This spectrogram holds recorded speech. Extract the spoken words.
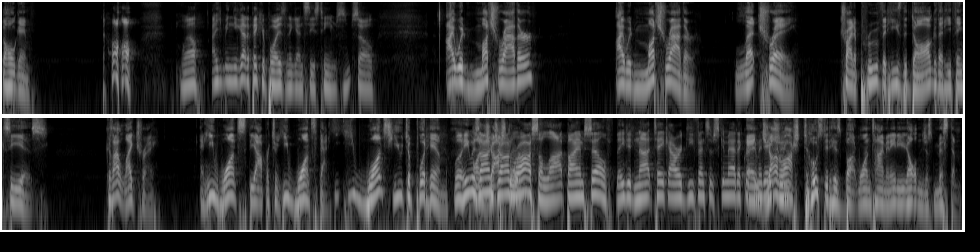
The whole game. Oh, well, I mean, you got to pick your poison against these teams. Mm-hmm. So I would much rather, I would much rather let Trey try to prove that he's the dog that he thinks he is. Because I like Trey. And he wants the opportunity. He wants that. He, he wants you to put him. Well, he was on, Josh John Gordon. Ross a lot by himself. They did not take our defensive schematic recommendation. And. John Ross toasted his butt one time, and Andy Dalton just missed him.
